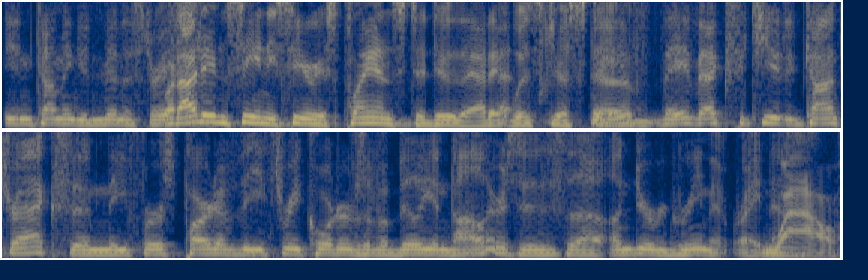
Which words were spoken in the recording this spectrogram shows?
incoming administration. But I didn't see any serious plans to do that. It was just they've, uh, they've executed contracts, and the first part of the three quarters of a billion dollars is uh, under agreement right now. Wow.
